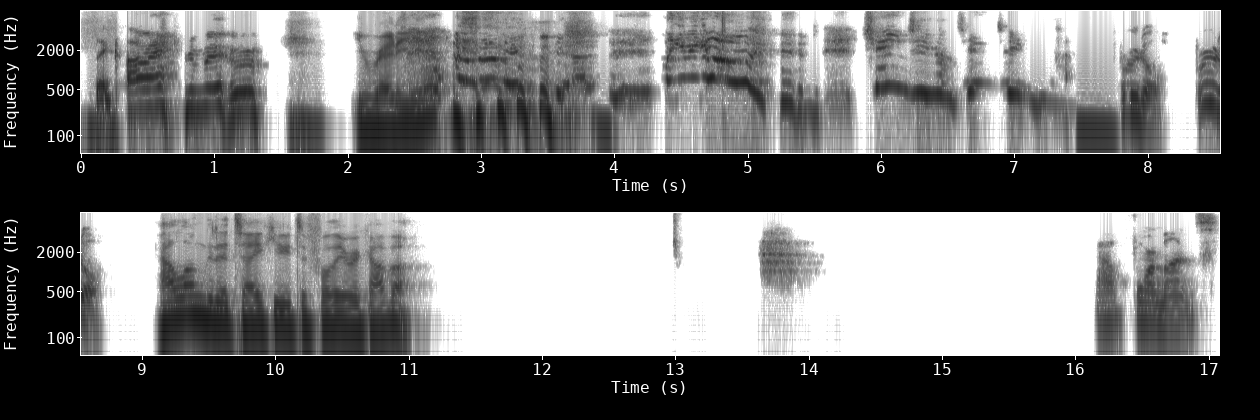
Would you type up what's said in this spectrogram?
It's like, all right, move. you ready yet? Look at me go. changing, I'm changing. Brutal, brutal. How long did it take you to fully recover? About four months.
